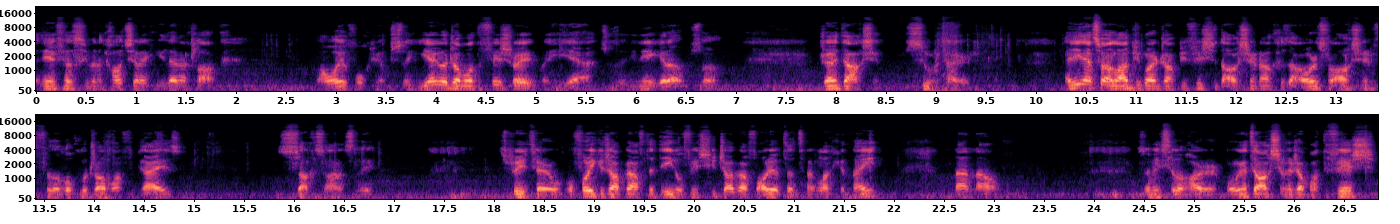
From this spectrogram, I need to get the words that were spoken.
I think I fell asleep on the couch at like 11 o'clock. My wife woke me up. She's like, "Yeah, go drop off the fish, right?" I'm like, yeah. She's like, "You need to get up." So, driving to auction. Super tired. I think that's why a lot of people are dropping fish at the auction now because the hours for auction for the local drop off guys sucks. Honestly, it's pretty terrible. Before you could drop off the Deagle fish, you drop off all the way up to 10 o'clock at night. Not now. So it makes it a little harder. But we're going to auction. We're going to drop off the fish.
